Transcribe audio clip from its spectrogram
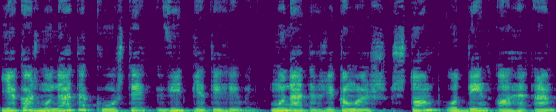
Яка ж монета коштує від 5 гривень? Монета ж, яка має штамп 1 АГМ,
